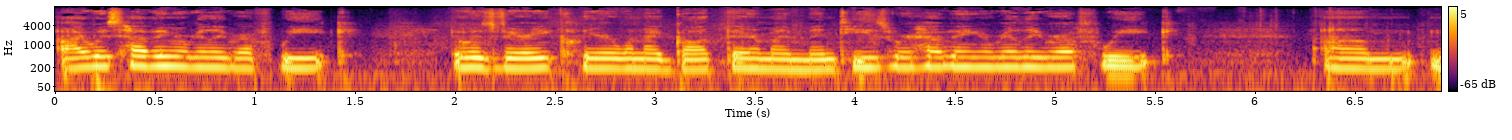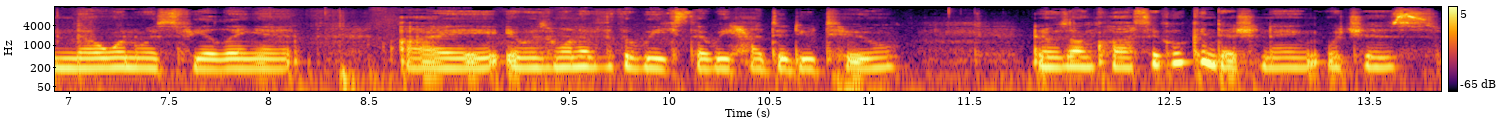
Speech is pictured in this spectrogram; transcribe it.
I was having a really rough week. It was very clear when I got there my mentees were having a really rough week. Um, no one was feeling it. I it was one of the weeks that we had to do two. And it was on classical conditioning, which is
